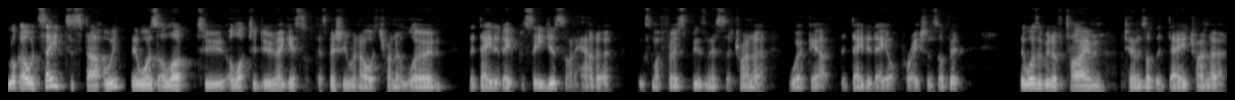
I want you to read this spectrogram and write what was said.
Look, I would say to start with, there was a lot to a lot to do. I guess, especially when I was trying to learn the day to day procedures on how to. It was my first business, so trying to work out the day to day operations of it. There was a bit of time in terms of the day trying to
